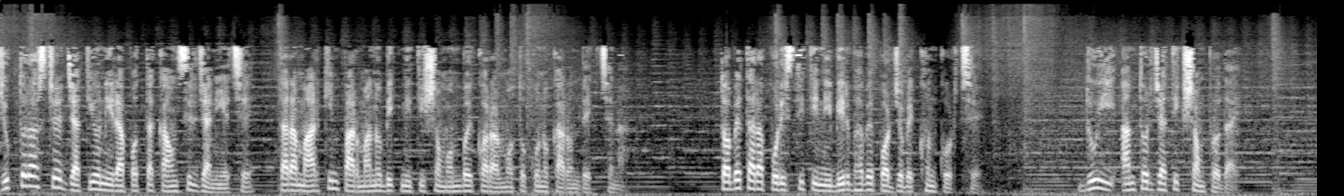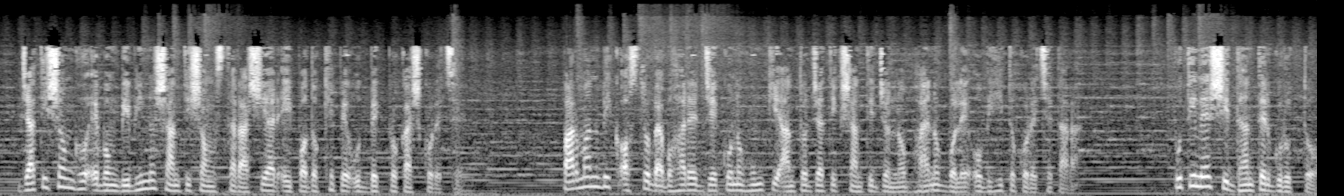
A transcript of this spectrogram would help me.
যুক্তরাষ্ট্রের জাতীয় নিরাপত্তা কাউন্সিল জানিয়েছে, তারা মার্কিন পারমাণবিক নীতি সমন্বয় করার মতো কোনো কারণ দেখছে না। তবে তারা পরিস্থিতি নিবিড়ভাবে পর্যবেক্ষণ করছে। দুই, আন্তর্জাতিক সম্প্রদায়। জাতিসংঘ এবং বিভিন্ন শান্তি সংস্থা রাশিয়ার এই পদক্ষেপে উদ্বেগ প্রকাশ করেছে। পারমাণবিক অস্ত্র ব্যবহারের যে কোনো হুমকি আন্তর্জাতিক শান্তির জন্য ভয়ানক বলে অভিহিত করেছে তারা। পুতিনের সিদ্ধান্তের গুরুত্ব।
